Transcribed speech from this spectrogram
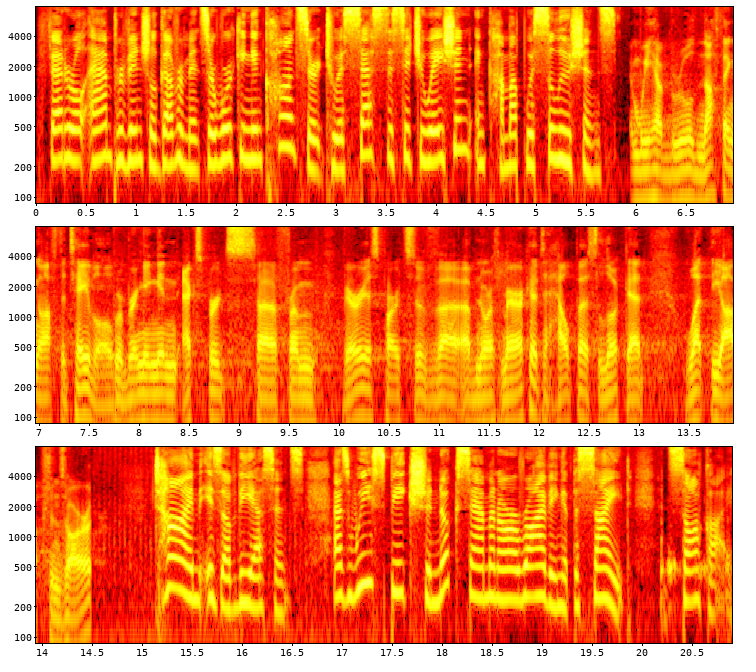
Federal and provincial governments are working in concert to assess the situation and come up with solutions. And we have ruled nothing off the table. We're bringing in experts uh, from various parts of, uh, of North America to help us look at what the options are. Time is of the essence. As we speak, Chinook salmon are arriving at the site, and sockeye,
